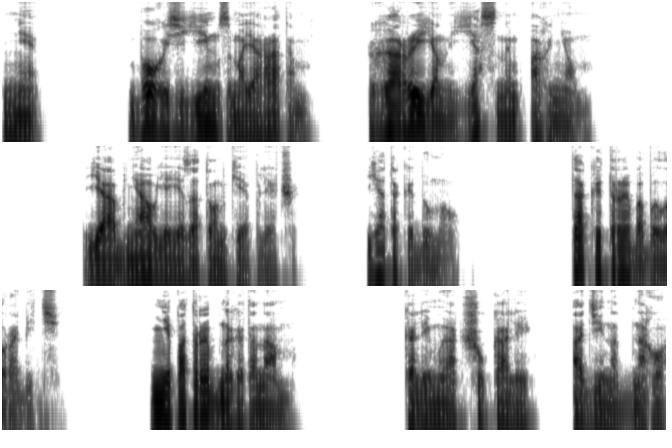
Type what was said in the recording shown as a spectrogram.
не бог з ім з маяратам гары ён ясным агнём. Я абняў яе за тонкія плечы. Я так і думаў. Так і трэба было рабіць. Не патрэбна гэта нам, калі мы адшукалі адзін аднаго.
